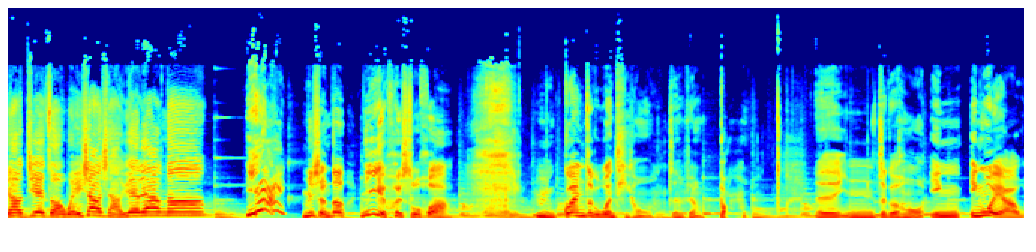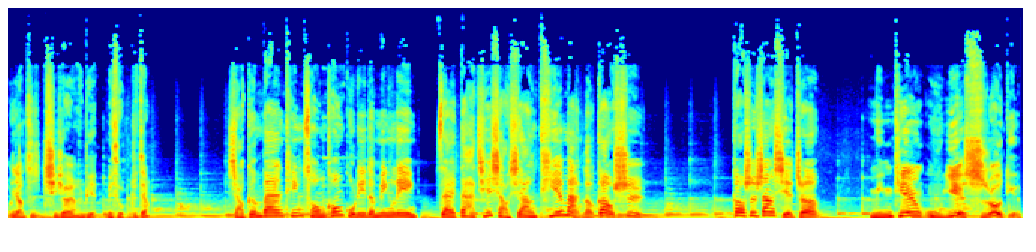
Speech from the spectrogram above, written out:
要借走微笑小月亮呢？耶！没想到你也会说话。嗯，关于这个问题吼，真的非常棒。呃，嗯，这个吼，因因为啊，我想吃奇效洋芋片，没错，就这样。小跟班听从空谷力的命令，在大街小巷贴满了告示。告示上写着：“明天午夜十二点，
